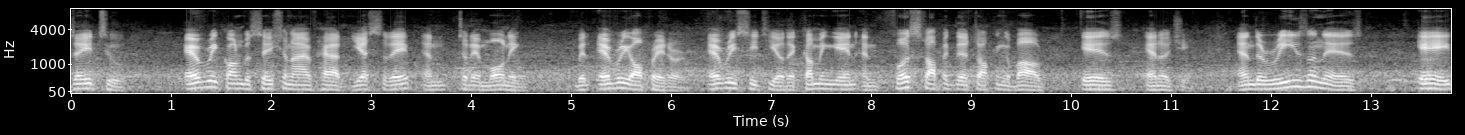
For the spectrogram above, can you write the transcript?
day two, every conversation I've had yesterday and today morning with every operator, every CTO, they're coming in and first topic they're talking about is energy. And the reason is, A,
